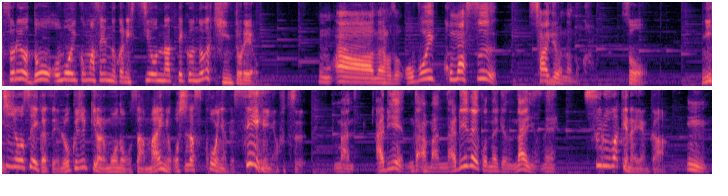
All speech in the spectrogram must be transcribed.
それをどう思い込ませんのかに必要になってくるのが筋トレよ。うん、ああ、なるほど。覚え込ます作業なのか。そう。日常生活で60キロのものをさ、前に押し出す行為なんてせえへんやん、普通。まあ、ありえまあ、なりえないことないけど、ないよね。するわけないやんか。うん。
